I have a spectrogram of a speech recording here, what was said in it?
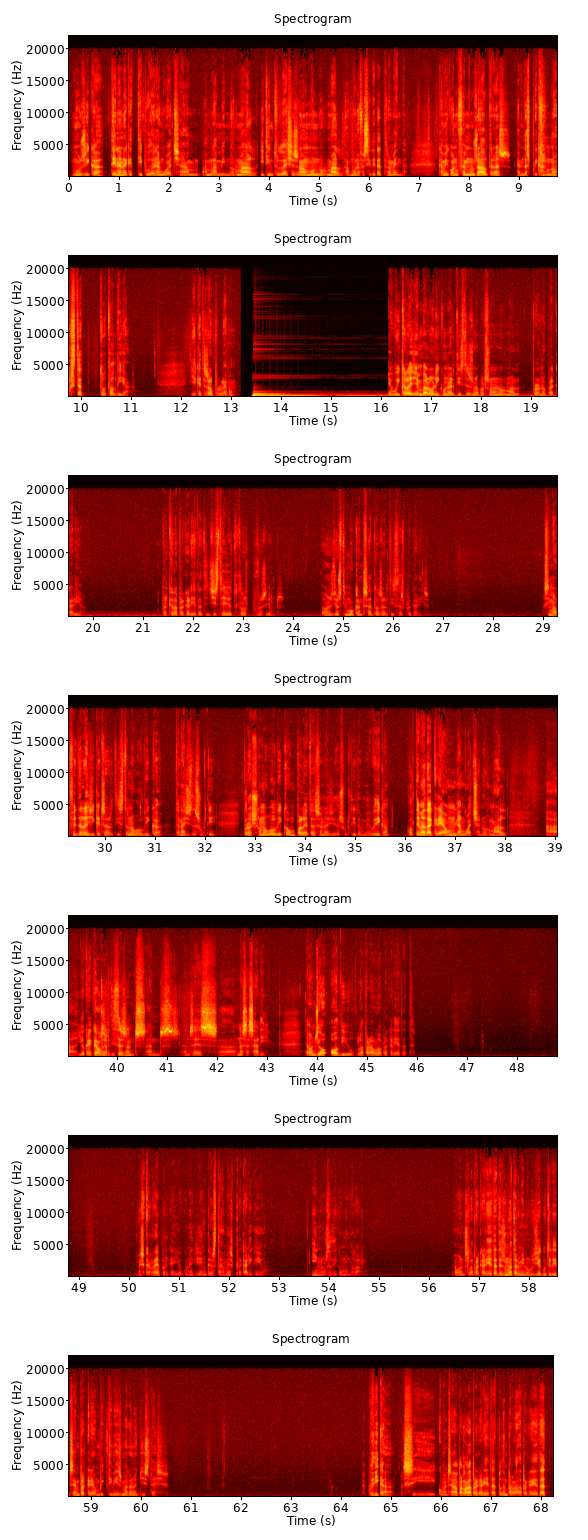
música, tenen aquest tipus de llenguatge amb, amb l'àmbit normal i t'introdueixes en el món normal amb una facilitat tremenda. En canvi, quan ho fem nosaltres, hem d'explicar el nostre tot el dia. I aquest és el problema. Jo vull que la gent valori que un artista és una persona normal, però no precària. Perquè la precarietat existeix a totes les professions. Llavors jo estic molt cansat dels artistes precaris. O sigui, el fet d'elegir que ets artista no vol dir que te n'hagis de sortir, però això no vol dir que un paleta se n'hagi de sortir també. Vull dir que el tema de crear un llenguatge normal uh, jo crec que als artistes ens, ens, ens és uh, necessari. Llavors jo odio la paraula precarietat. Més que res perquè jo conec gent que està més precari que jo i no es dedica al món de l'art. Llavors, la precarietat és una terminologia que utilitzem per crear un victimisme que no existeix. Vull dir que si comencem a parlar de precarietat, podem parlar de precarietat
